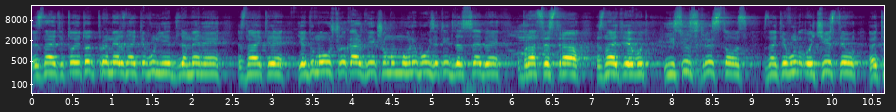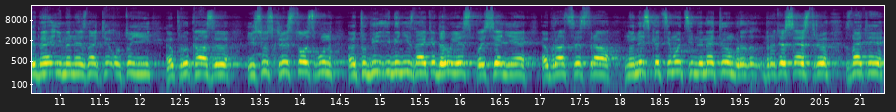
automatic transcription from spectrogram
знаєте, той тот пример, знаєте, він є для мене, знаєте, я думав, що кожен, якщо ми могли б взяти для себе, брат, сестра, знаєте, от Ісус Христос, знаєте, Він очистив е, тебе і мене, знаєте, отої е, прокази. Ісус Христос, Він е, тобі і мені, знаєте, дарує спасіння, брат, сестра. Но низько цьому цінними тим, брат- браття, і сестри, знаєте,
